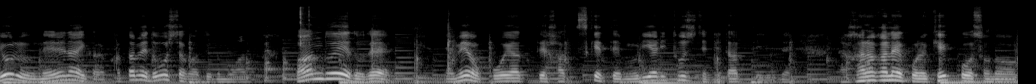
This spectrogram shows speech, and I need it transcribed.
夜寝れないから片目どうしたかっていうともうあのバンドエイドで目をこうやって貼っつけて無理やり閉じて寝たっていうねなかなかねこれ結構その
